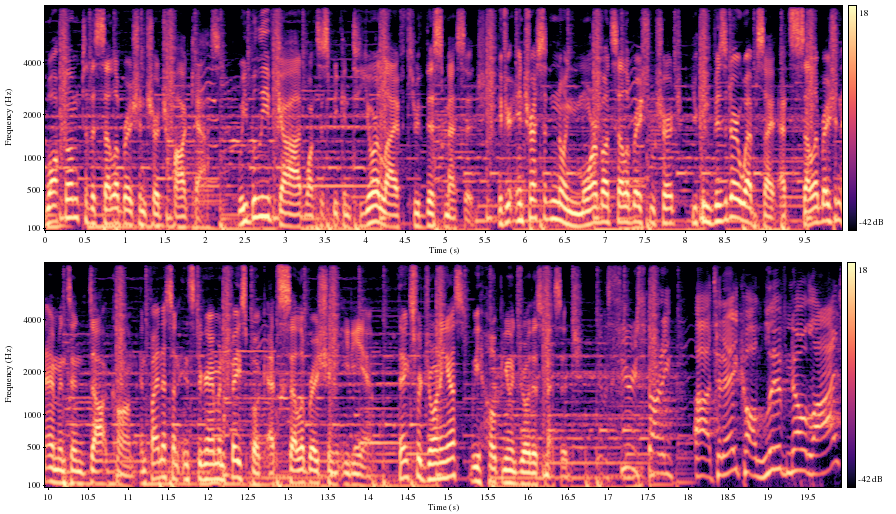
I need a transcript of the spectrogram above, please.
Welcome to the Celebration Church podcast. We believe God wants to speak into your life through this message. If you're interested in knowing more about Celebration Church, you can visit our website at celebrationedmonton.com and find us on Instagram and Facebook at celebrationedm. Thanks for joining us. We hope you enjoy this message. We have a series starting uh, today called Live No Lies,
